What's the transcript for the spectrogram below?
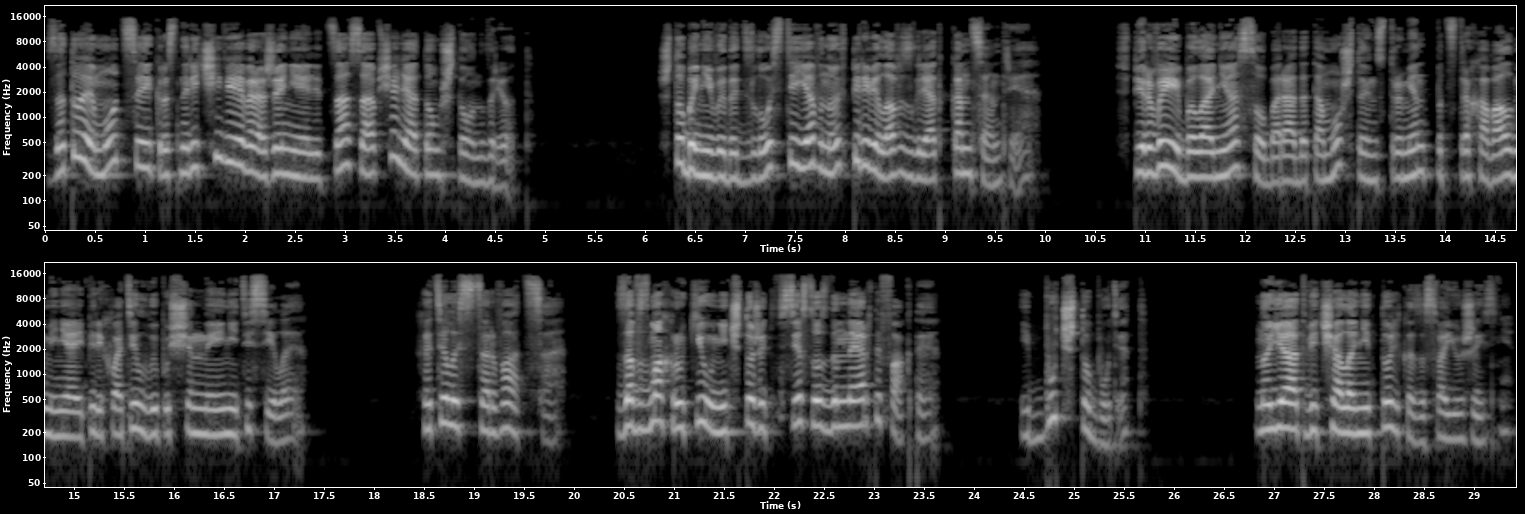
Зато эмоции, красноречивее выражения лица сообщали о том, что он врет. Чтобы не выдать злости, я вновь перевела взгляд к концентре. Впервые была не особо рада тому, что инструмент подстраховал меня и перехватил выпущенные нити силы. Хотелось сорваться, за взмах руки уничтожить все созданные артефакты. И будь что будет. Но я отвечала не только за свою жизнь.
